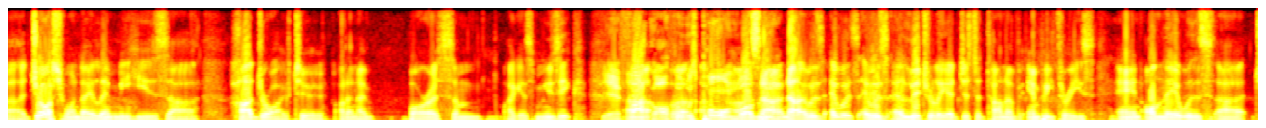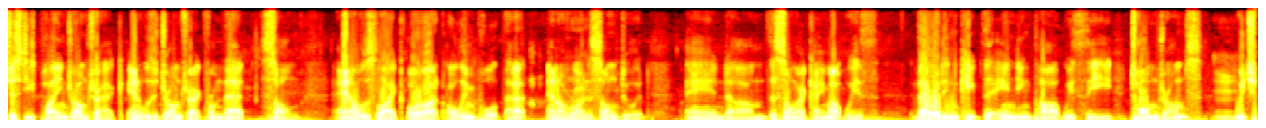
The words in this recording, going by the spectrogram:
uh, Josh one day lent me his uh, hard drive to I don't know borrow some I guess music. Yeah, fuck Uh, off. uh, it was porn, uh, wasn't no, it? No, no, it was it was it was uh, literally uh, just a ton of MP3s, and on there was uh, just his plain drum track, and it was a drum track from that song. And I was like, all right, I'll import that, and I'll write a song to it. And um, the song I came up with, though I didn't keep the ending part with the tom drums, which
